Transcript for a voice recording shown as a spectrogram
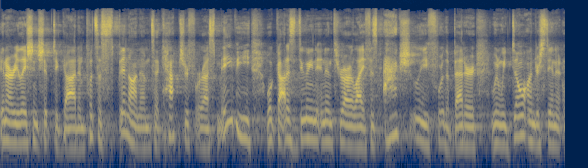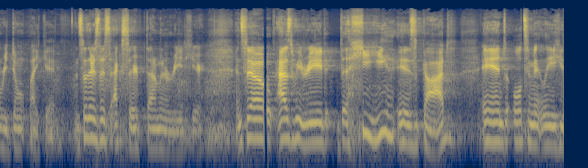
in our relationship to God and puts a spin on them to capture for us maybe what God is doing in and through our life is actually for the better when we don't understand it or we don't like it. And so there's this excerpt that I'm going to read here. And so as we read, the He is God, and ultimately He's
